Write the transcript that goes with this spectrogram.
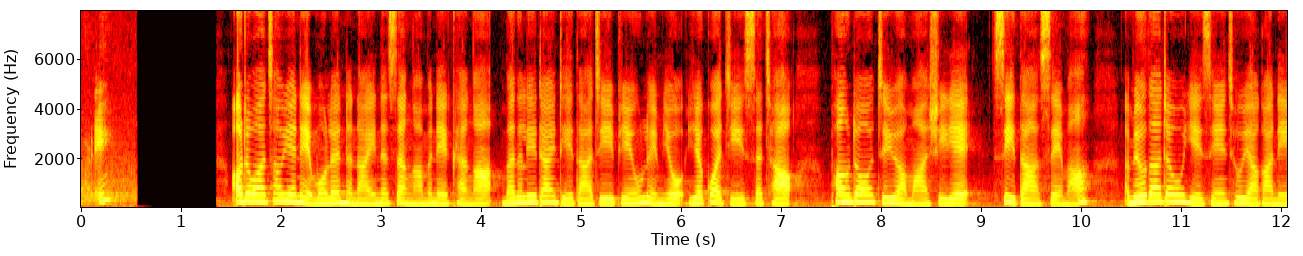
ပါတယ်။အော်တိုဝါ6ရက်နေ့မိုးလဲ2:25မိနစ်ခန့်ကမန္တလေးတိုင်းဒေသကြီးပြင်ဦးလွင်မြို့ရက်ကွက်ကြီး16ဖောင်းတော်ကျေးရွာမှာရှိတဲ့စီတာဆဲမှာ အမျိုးသားတအုပ်ရေစင်းချိုးရွာကနေ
